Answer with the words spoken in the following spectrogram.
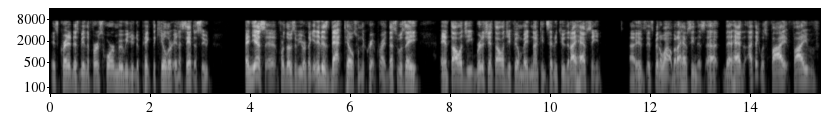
is credited as being the first horror movie to depict the killer in a Santa suit. And yes, uh, for those of you who are thinking, it is that Tales from the Crypt, right? This was a anthology, British anthology film made in 1972 that I have seen. Uh, it's, it's been a while, but I have seen this. Uh, that had, I think, it was five five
